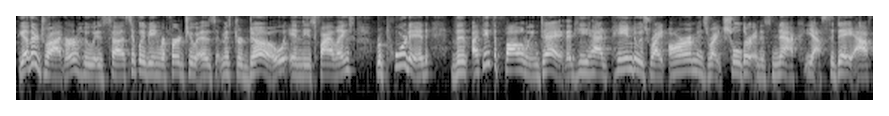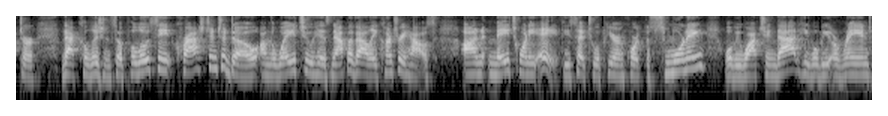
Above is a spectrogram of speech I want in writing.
The other driver, who is uh, simply being referred to as Mr. Doe in these filings, reported that I think the following day that he had pain to his right arm, his right shoulder, and his neck. Yes, the day after that collision. So Pelosi crashed into Doe on the way to his Napa Valley country house on May 28th. He's set to appear in court this morning. We'll be watching that. He will be arraigned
